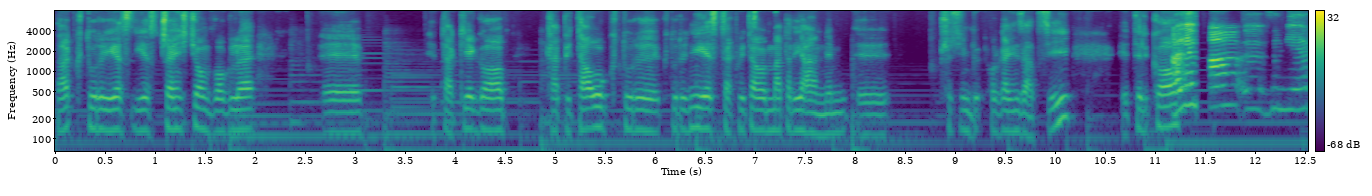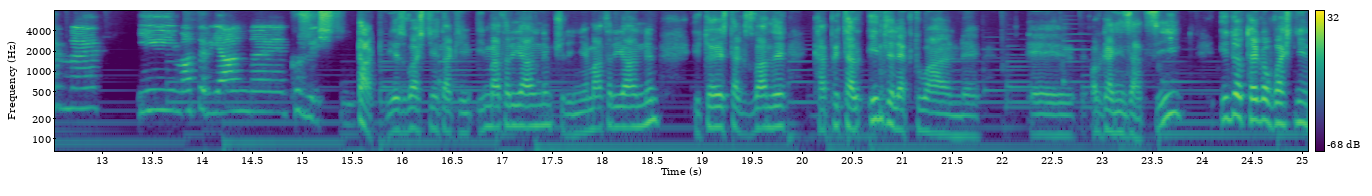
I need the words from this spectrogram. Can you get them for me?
tak, który jest, jest częścią w ogóle takiego kapitału, który, który nie jest kapitałem materialnym y, organizacji, y, tylko. Ale ma wymierne i materialne korzyści. Tak, jest właśnie takim immaterialnym, czyli niematerialnym, i to jest tak zwany kapitał intelektualny organizacji, i do tego właśnie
